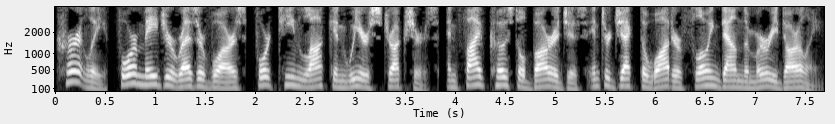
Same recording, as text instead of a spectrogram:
Currently, four major reservoirs, 14 lock and weir structures, and five coastal barrages interject the water flowing down the Murray-Darling.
